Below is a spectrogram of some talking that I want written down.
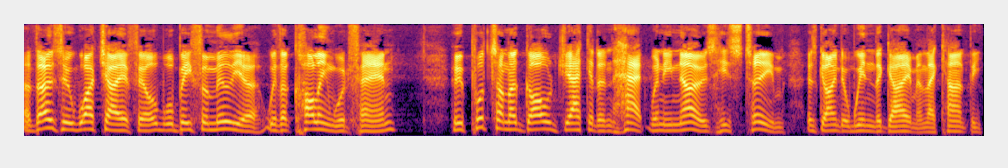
Uh, those who watch AFL will be familiar with a Collingwood fan who puts on a gold jacket and hat when he knows his team is going to win the game and they can't be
